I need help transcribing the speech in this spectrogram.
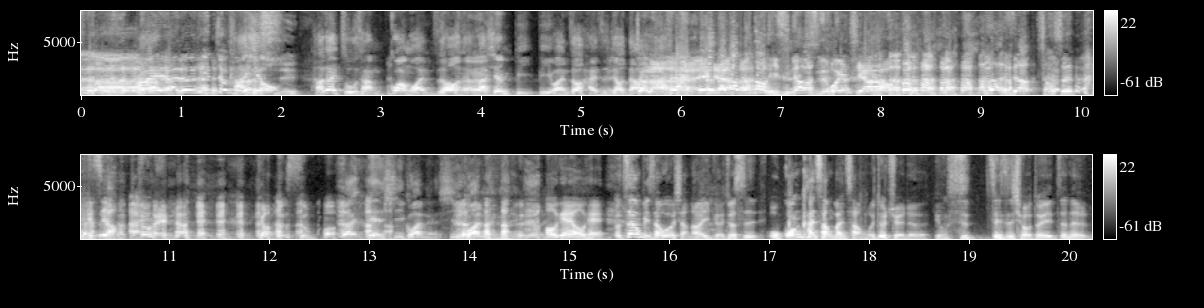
对啊，就他有去他在主场逛完之后呢，他先比比完之后还是叫大叫大家到底是要指挥家哦。到底是要小声 还是要对啊，搞什么？他变习惯了，习惯了。？OK OK，我这场比赛我又想到一个，就是我光看上半场，我就觉得勇士这支球队真的。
